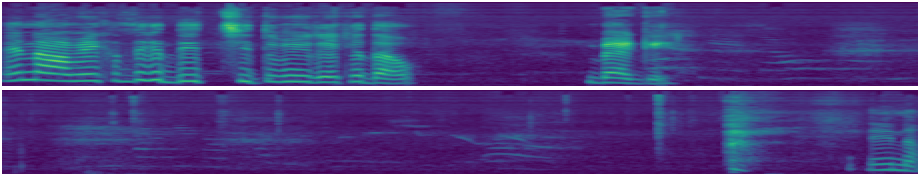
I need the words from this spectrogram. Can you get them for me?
এই না আমি এখান থেকে দিচ্ছি তুমি রেখে দাও। ব্যাগে। এই না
